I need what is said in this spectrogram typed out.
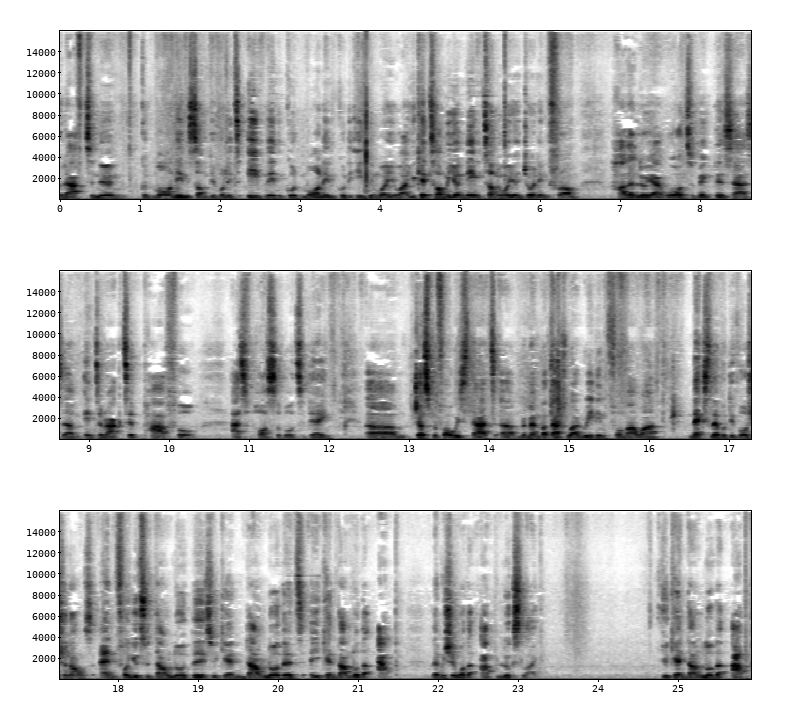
Good afternoon, good morning. Some people it's evening. Good morning, good evening, where you are. You can tell me your name, tell me where you're joining from. Hallelujah. We want to make this as um, interactive, powerful as possible today. Um, just before we start, um, remember that we're reading from our next level devotionals. And for you to download this, you can download it, you can download the app. Let me show you what the app looks like. You can download the app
